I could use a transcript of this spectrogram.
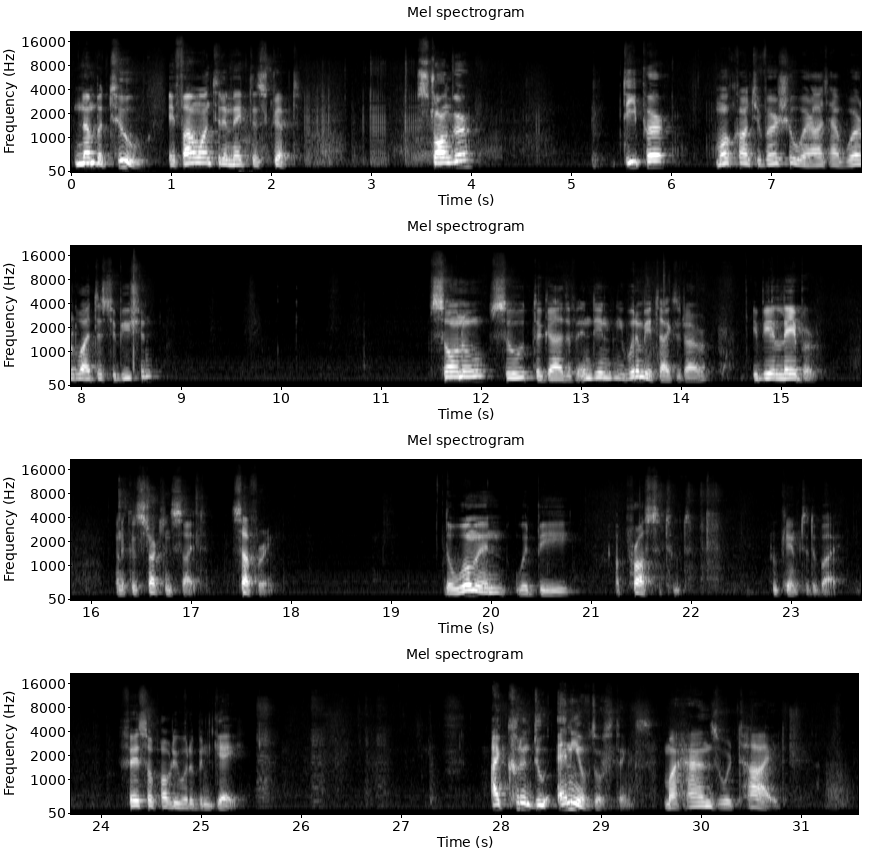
number two, if I wanted to make the script stronger, deeper, more controversial, where I'd have worldwide distribution, Sonu Sood, the guy of Indian, he wouldn't be a taxi driver. He'd be a laborer on a construction site, suffering. The woman would be a prostitute who came to Dubai. Faisal probably would have been gay. I couldn't do any of those things. My hands were tied.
